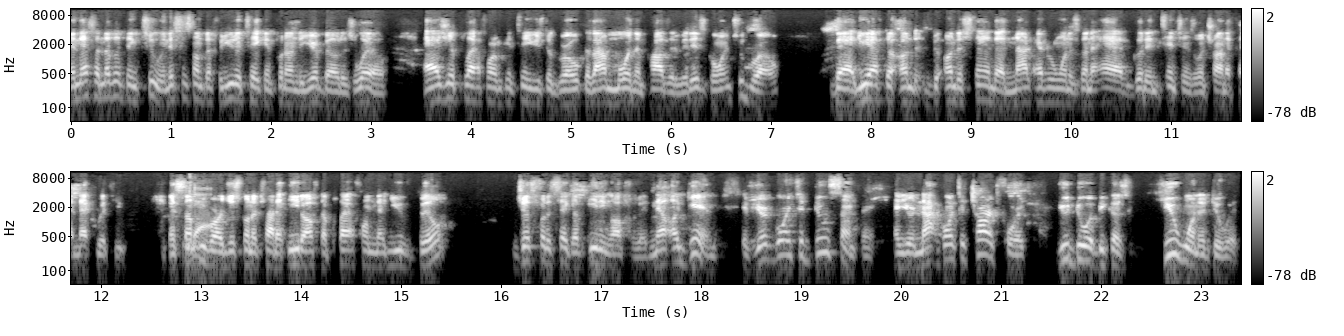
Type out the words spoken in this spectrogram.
and that's another thing too. And this is something for you to take and put under your belt as well. As your platform continues to grow, because I'm more than positive it is going to grow. That you have to under, understand that not everyone is going to have good intentions when trying to connect with you, and some yeah. people are just going to try to eat off the platform that you've built just for the sake of eating off of it. Now, again, if you're going to do something and you're not going to charge for it, you do it because you want to do it,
